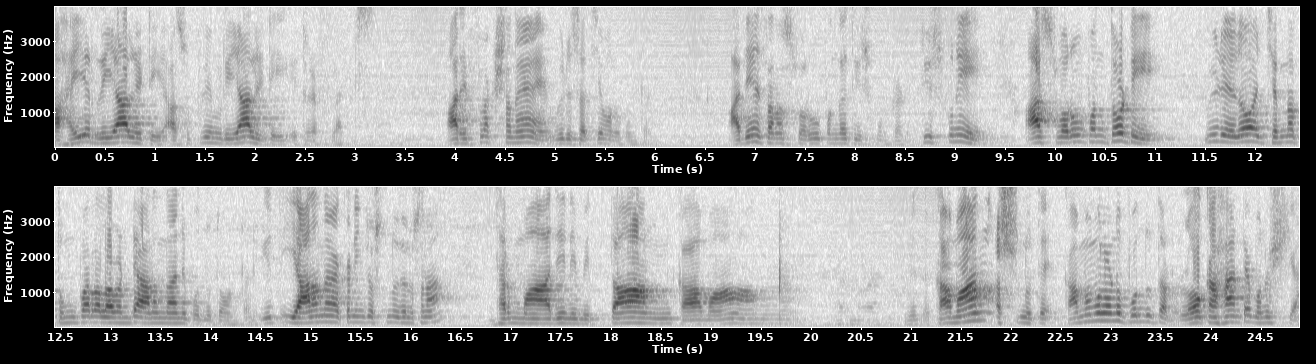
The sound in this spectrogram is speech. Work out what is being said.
ఆ హయ్యర్ రియాలిటీ ఆ సుప్రీం రియాలిటీ ఇట్ రిఫ్లెక్ట్స్ ఆ రిఫ్లెక్షనే వీడు సత్యం అనుకుంటాడు. అదే తన స్వరూపంగా తీసుకుంటాడు. తీసుకుని ఆ స్వరూపంతో వీడు ఏదో చిన్న తుంపరల వంటి ఆనందాన్ని పొందుతూ ఉంటాడు. ఈ ఈ ఆనందం ఎక్కడి నుంచి వస్తుందో తెలుసునా? ధర్మాది నిమిత్తాన్ కామాన్. కామాన్ అశ్నుతే. కామములను పొందుతాడు. లోక అంటే మనుష్య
